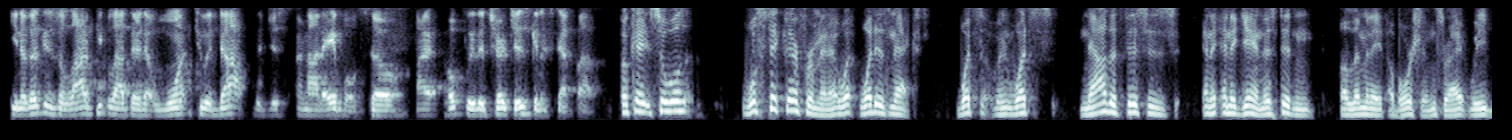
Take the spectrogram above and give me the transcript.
you know, there's a lot of people out there that want to adopt but just are not able. So I hopefully the church is going to step up. Okay, so we'll we'll stick there for a minute. What what is next? What's what's now that this is and and again, this didn't eliminate abortions, right? We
